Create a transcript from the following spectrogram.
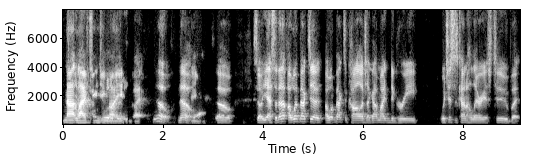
not life changing money, but no, no. Yeah. So, so yeah, so that I went back to I went back to college. I got my degree, which this is kind of hilarious too. But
